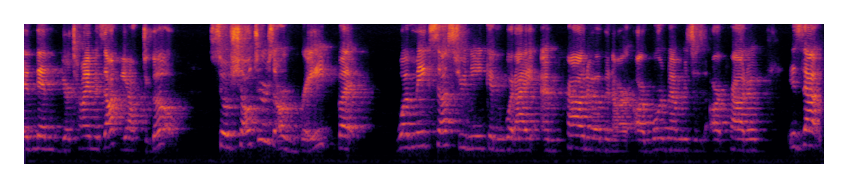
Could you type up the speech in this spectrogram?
And then your time is up, you have to go. So shelters are great, but what makes us unique and what I am proud of and our, our board members is, are proud of is that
